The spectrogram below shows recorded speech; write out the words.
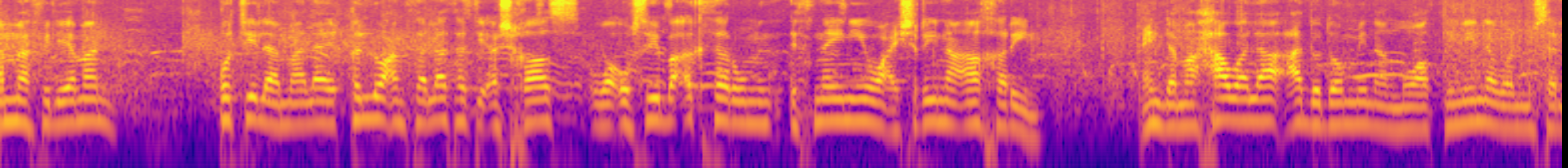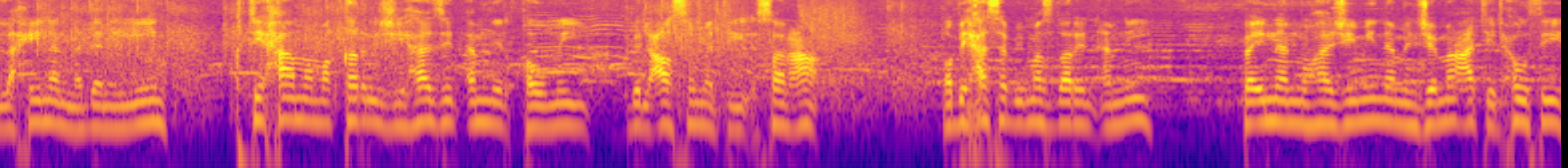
أما في اليمن قتل ما لا يقل عن ثلاثة أشخاص وأصيب أكثر من 22 آخرين عندما حاول عدد من المواطنين والمسلحين المدنيين اقتحام مقر جهاز الأمن القومي بالعاصمة صنعاء. وبحسب مصدر أمني فإن المهاجمين من جماعة الحوثي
